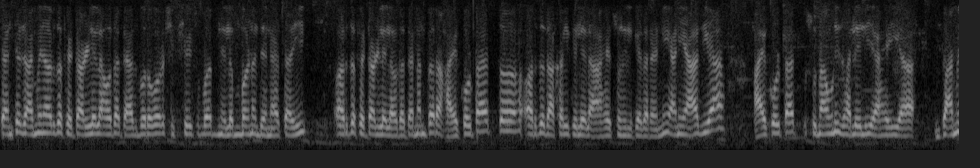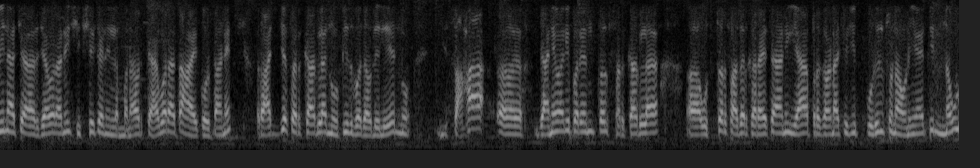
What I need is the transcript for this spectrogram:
त्यांचा जामीन अर्ज फेटाळलेला होता. त्याचबरोबर शिक्षेसोबत निलंबन देण्याचाही अर्ज फेटाळलेला होता. त्यानंतर हायकोर्टात अर्ज दाखल केलेला आहे सुनील केदार यांनी आणि आज या हायकोर्टात सुनावणी झालेली आहे या जामिनाच्या अर्जावर आणि शिक्षेच्या निलंबनावर. त्यावर आता हायकोर्टाने राज्य सरकारला नोटीस बजावलेली आहे. नो सहा जानेवारीपर्यंत सरकारला उत्तर सादर करायचं आणि या प्रकरणाची जी पुढील सुनावणी आहे ती नऊ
